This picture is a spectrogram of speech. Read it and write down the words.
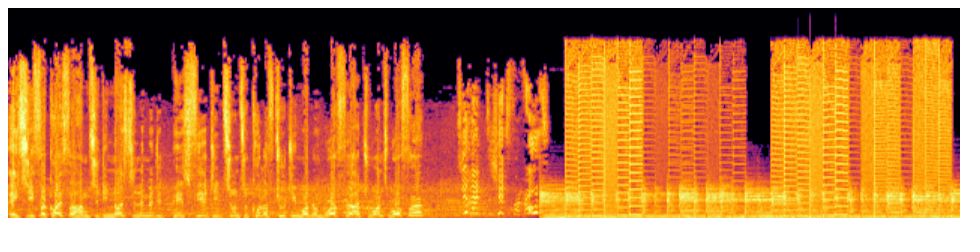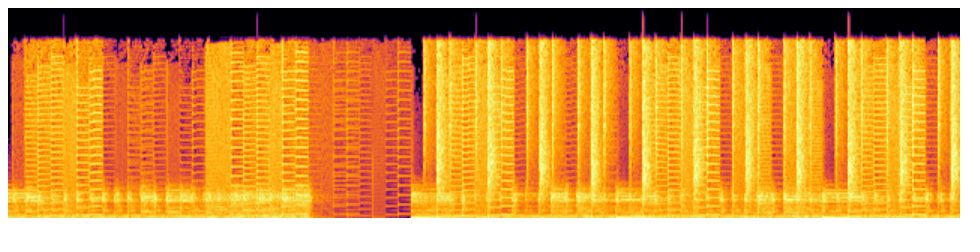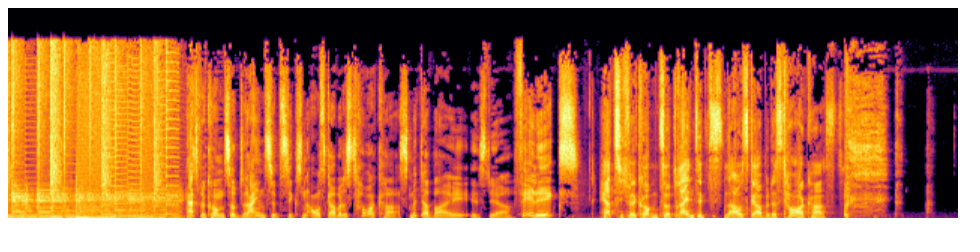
Ey, Sie Verkäufer, haben Sie die neueste Limited PS4 Edition zu Call of Duty Modern Warfare Advanced Warfare? Sie halten sich jetzt da raus. Willkommen zur 73. Ausgabe des Towercasts. Mit dabei ist der Felix Herzlich willkommen zur 73. Ausgabe des Towercast.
